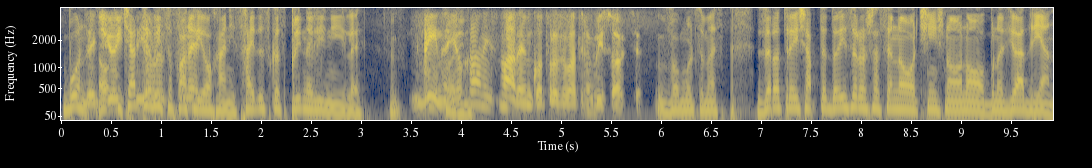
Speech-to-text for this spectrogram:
Bun, Deci deci eu- ce ar el trebui îmi să spune- facă Iohannis? Haideți că spline liniile. Bine, Florin. Iohannis nu are încotro și va trebui să o accept. Vă mulțumesc. 0372069599. Bună ziua, Adrian.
